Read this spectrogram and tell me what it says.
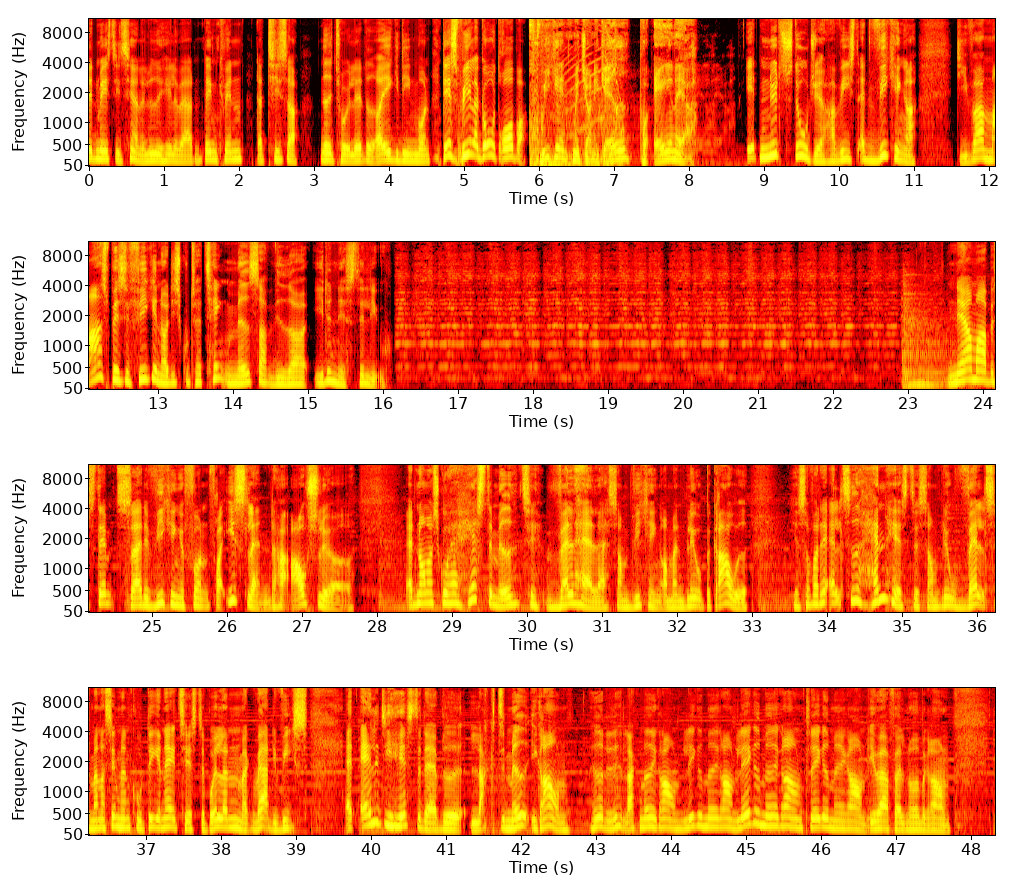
Det er den mest irriterende lyd i hele verden. Det er en kvinde, der tisser ned i toilettet, og ikke i din mund. Det er spild af gode dråber. Weekend med Johnny Gade på ANR. Et nyt studie har vist, at vikinger de var meget specifikke, når de skulle tage ting med sig videre i det næste liv. Nærmere bestemt, så er det vikingefund fra Island, der har afsløret, at når man skulle have heste med til Valhalla som viking, og man blev begravet, ja, så var det altid hanheste, som blev valgt. Man har simpelthen kunne DNA-teste på et eller andet mærkværdig vis, at alle de heste, der er blevet lagt med i graven, hedder det det? Lagt med i graven, ligget med i graven, lægget med i graven, klækket med i graven, i hvert fald noget med graven.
